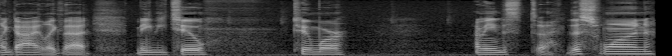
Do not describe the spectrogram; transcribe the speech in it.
a guy like that maybe two, two more. I mean, this uh, this one,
